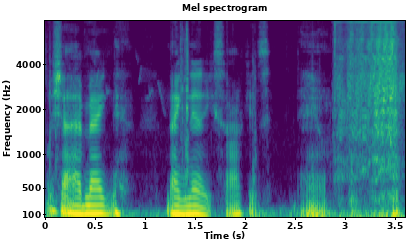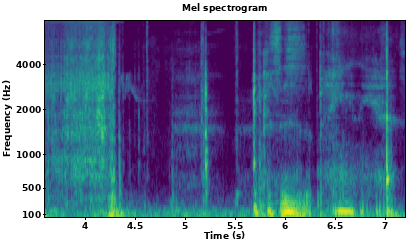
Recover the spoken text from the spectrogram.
Wish I had mag magnetic sockets. Damn. Because this is a pain in the ass.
